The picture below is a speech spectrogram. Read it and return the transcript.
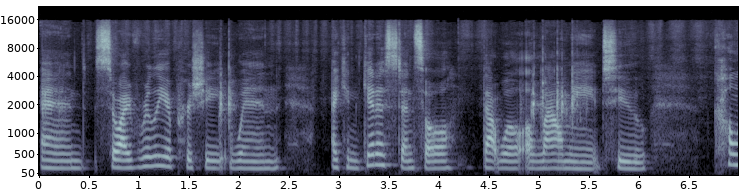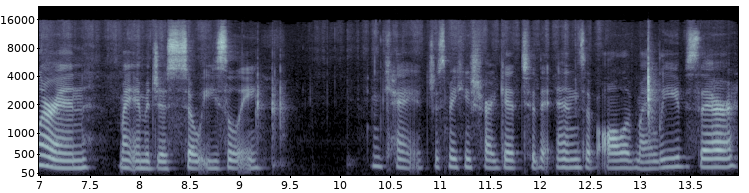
And so I really appreciate when I can get a stencil that will allow me to color in my images so easily. Okay, just making sure I get to the ends of all of my leaves there.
